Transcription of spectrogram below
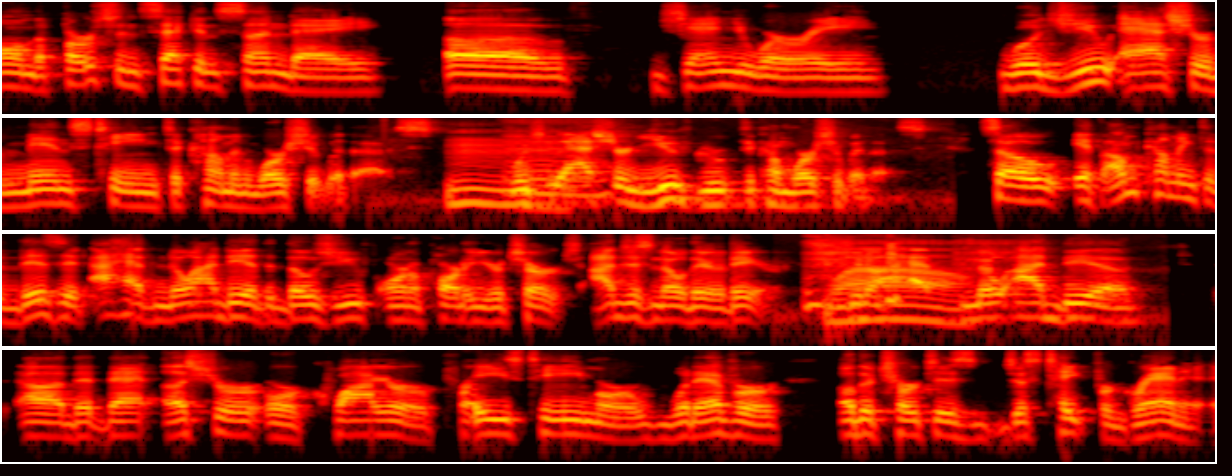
on the first and second Sunday of January, would you ask your men's team to come and worship with us? mm, Would you ask your youth group to come worship with us? So if I'm coming to visit, I have no idea that those youth aren't a part of your church. I just know they're there. You know, I have no idea uh, that that usher or choir or praise team or whatever other churches just take for granted.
